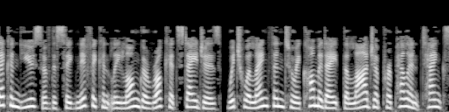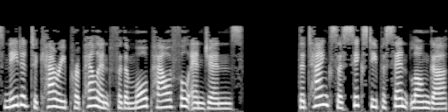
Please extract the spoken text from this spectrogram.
Second use of the significantly longer rocket stages, which were lengthened to accommodate the larger propellant tanks needed to carry propellant for the more powerful engines. The tanks are 60% longer,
